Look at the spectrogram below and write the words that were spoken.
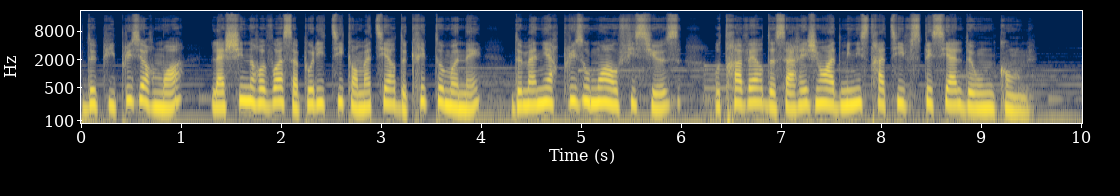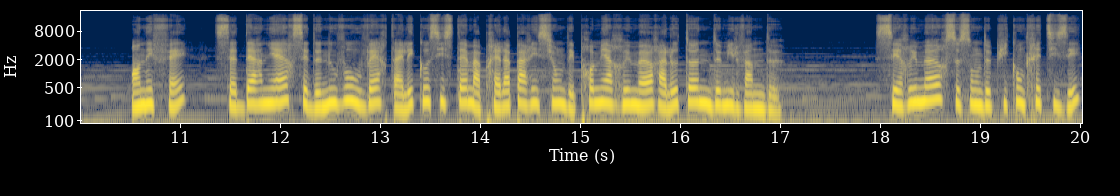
Depuis plusieurs mois, la Chine revoit sa politique en matière de crypto-monnaie, de manière plus ou moins officieuse, au travers de sa région administrative spéciale de Hong Kong. En effet, cette dernière s'est de nouveau ouverte à l'écosystème après l'apparition des premières rumeurs à l'automne 2022. Ces rumeurs se sont depuis concrétisées,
